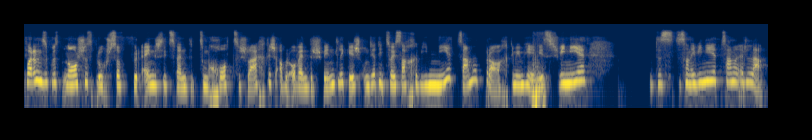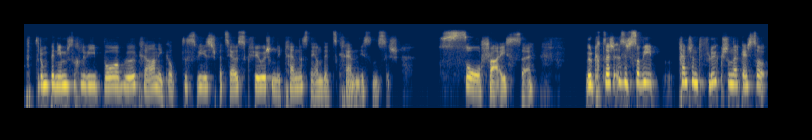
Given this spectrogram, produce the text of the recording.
vor allem so gewusst, Nauseous brauchst du so für einerseits, wenn der zum Kotzen schlecht ist, aber auch wenn der schwindelig ist. Und ich habe die zwei Sachen wie nie zusammengebracht in meinem Hirn. Es ist wie nie, das, das habe ich wie nie zusammen erlebt. Darum bin ich immer so ein bisschen wie, boah, wirklich keine Ahnung, ob das wie ein spezielles Gefühl ist und ich kenne es nicht und jetzt kenne ich es und es ist so scheiße. Wirklich, es ist so wie, kennst du, wenn du fliegst und dann gehst du so,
